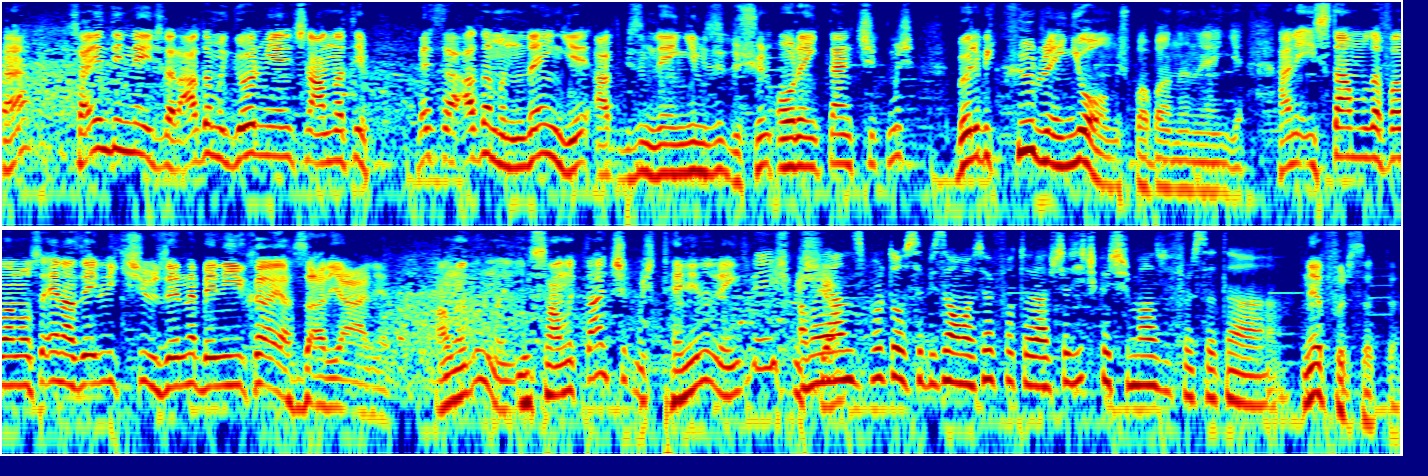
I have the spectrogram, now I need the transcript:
Ha? Sayın dinleyiciler adamı görmeyen için anlatayım. Mesela adamın rengi artık bizim rengimizi düşün. O renkten çıkmış böyle bir kür rengi olmuş babanın rengi. Hani İstanbul'da falan olsa en az 50 kişi üzerine beni yıka yazar yani. Anladın mı? İnsanlıktan çıkmış. Teninin rengi değişmiş Ama ya. yalnız burada olsa bizim amatör fotoğrafçılar hiç kaçırmaz bu fırsatı ha. Ne fırsatı?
